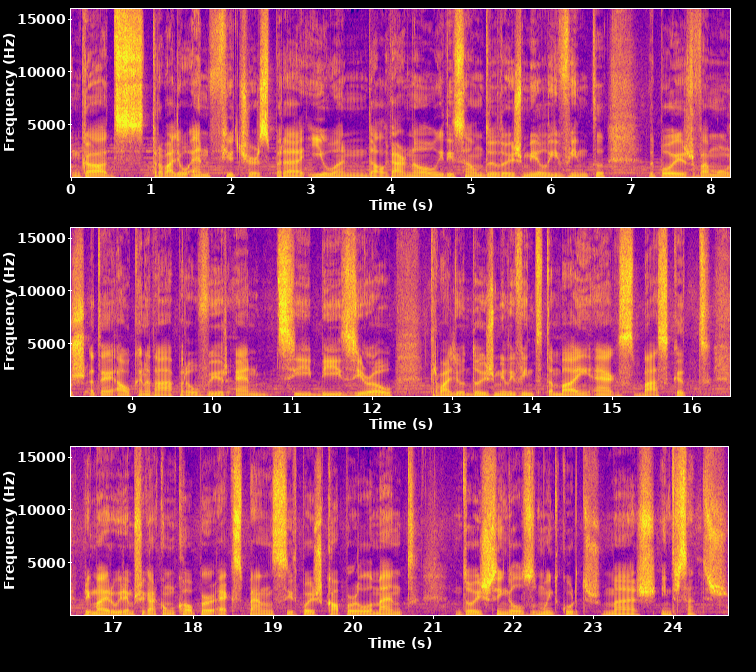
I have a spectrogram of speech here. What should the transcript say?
Gods, trabalho N Futures para Iwan Dalgarno, edição de 2020. Depois vamos até ao Canadá para ouvir NCB Zero, trabalho 2020 também, Eggs Basket. Primeiro iremos chegar com Copper Expanse e depois Copper Lament, dois singles muito curtos, mas interessantes.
